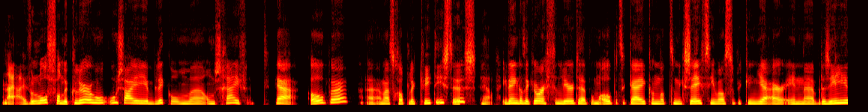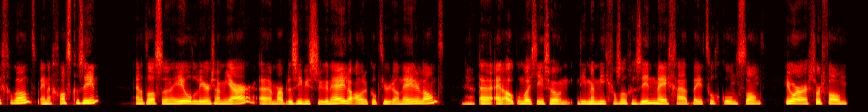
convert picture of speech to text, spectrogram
Nou ja, even los van de kleur, hoe, hoe zou je je blik om, uh, omschrijven? Ja, open, uh, maatschappelijk kritisch dus. Ja. Ik denk dat ik heel erg geleerd heb om open te kijken, omdat toen ik 17 was, heb ik een jaar in uh, Brazilië gewoond, in een gastgezin. En dat was een heel leerzaam jaar. Uh, maar Brazilië is natuurlijk een hele andere cultuur dan Nederland. Ja. Uh, en ook omdat je in zo'n dynamiek van zo'n gezin meegaat, ben je toch constant heel erg soort van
